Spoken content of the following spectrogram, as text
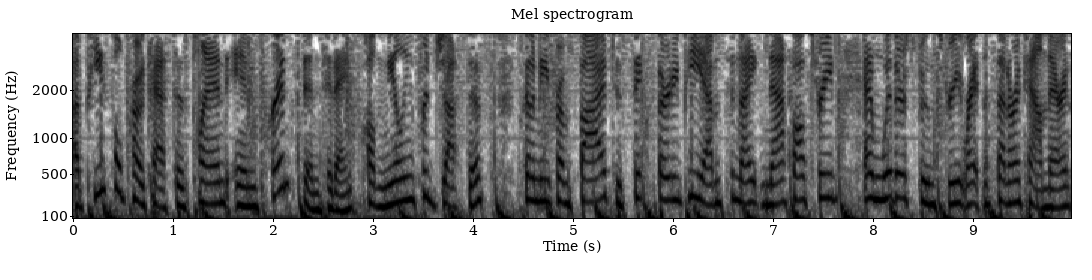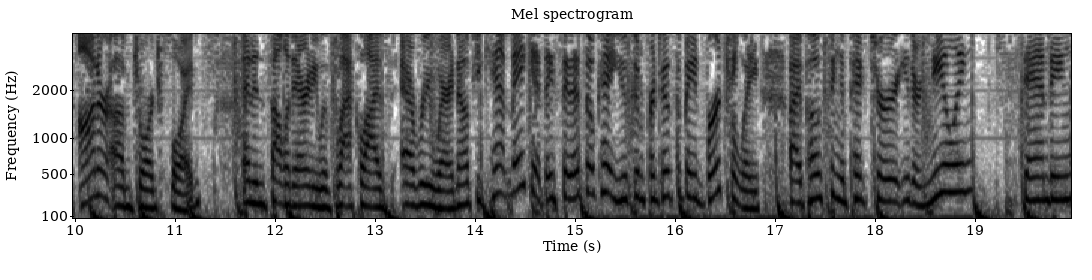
A peaceful protest is planned in Princeton today. It's called Kneeling for Justice. It's going to be from 5 to 6.30 p.m. tonight, Nassau Street and Witherspoon Street, right in the center of town there in honor of George Floyd and in solidarity with Black Lives everywhere. Now, if you can't make it, they say that's okay. You can participate virtually by posting a picture either kneeling, standing,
